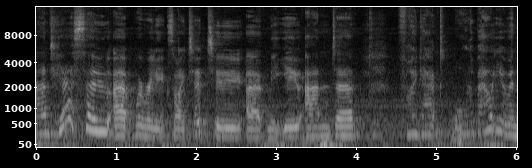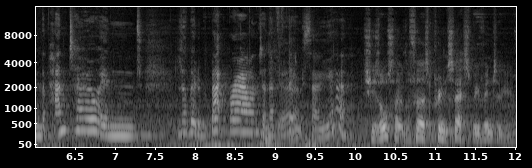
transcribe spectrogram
And yeah, so uh, we're really excited to uh, meet you and uh, find out all about you and the panto and a little bit of background and everything. So yeah. She's also the first princess we've interviewed.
